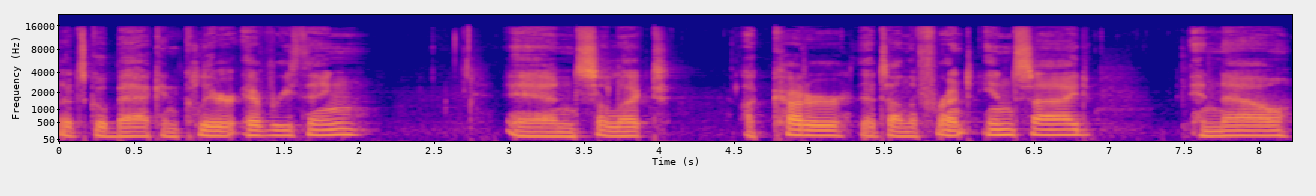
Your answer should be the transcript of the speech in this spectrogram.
let's go back and clear everything and select a cutter that's on the front inside. And now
